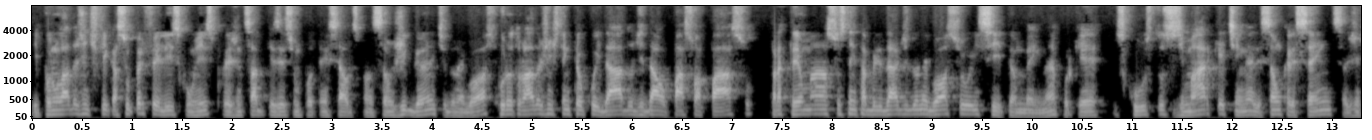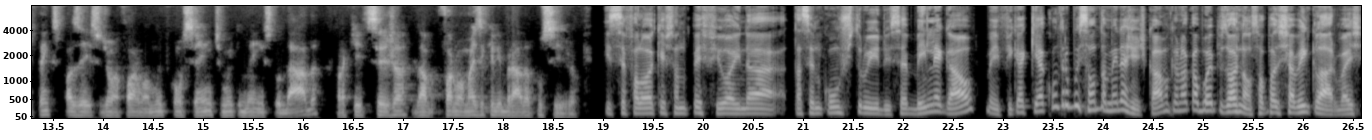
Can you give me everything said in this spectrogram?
e por um lado a gente fica super feliz com isso, porque a gente sabe que existe um potencial de expansão gigante do negócio. Por outro lado, a gente tem que ter o cuidado de dar o passo a passo para ter uma sustentabilidade do negócio em si também, né? Porque os custos de marketing, né, eles são crescentes, a gente tem que fazer isso de uma forma muito consciente, muito bem estudada, para que seja da forma mais equilibrada possível. E você falou a questão do perfil ainda está sendo construído, isso é bem legal. Bem, fica aqui a contribuição também da gente. Calma que não acabou o episódio não, só para deixar bem claro, mas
